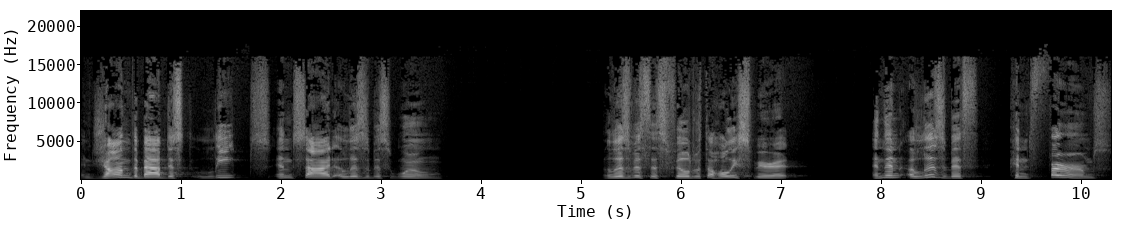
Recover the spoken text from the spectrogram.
and John the Baptist leaps inside Elizabeth's womb. Elizabeth is filled with the Holy Spirit. And then Elizabeth confirms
